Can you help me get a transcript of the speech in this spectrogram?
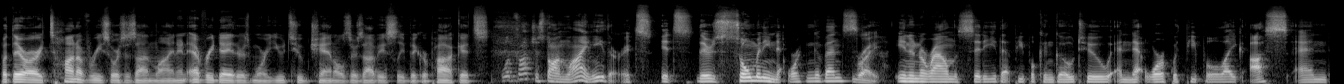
but there are a ton of resources online and every day there's more YouTube channels, there's obviously bigger pockets. Well, it's not just online either. It's it's there's so many networking events Right. in and around the city that people can go to and network with people like us and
